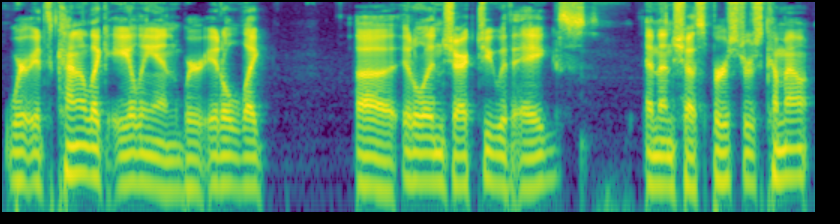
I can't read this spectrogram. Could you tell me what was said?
where it's kind of like Alien, where it'll like, uh, it'll inject you with eggs, and then chest bursters come out.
